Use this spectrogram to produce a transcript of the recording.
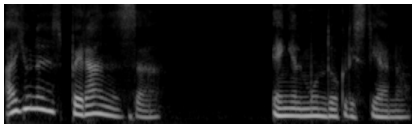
Hay una esperanza en el mundo cristiano.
